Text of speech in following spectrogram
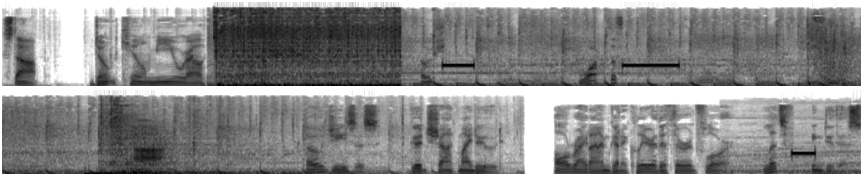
Stop. Don't kill me or I'll. Oh sh. What the f- Ah. Oh Jesus, good shot my dude. Alright I'm gonna clear the third floor, let's f***ing do this.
